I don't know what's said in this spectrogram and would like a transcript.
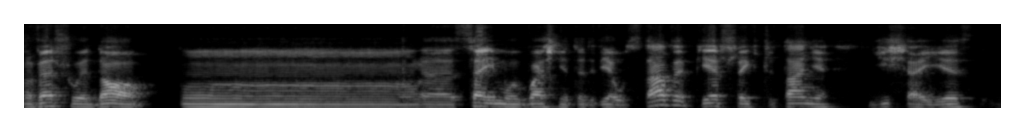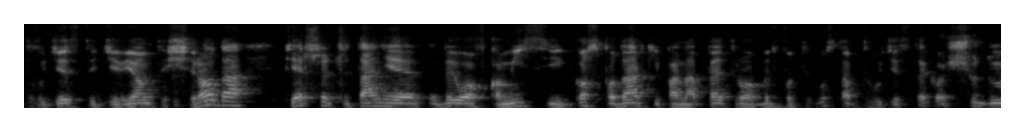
weszły do mm, e, Sejmu właśnie te dwie ustawy. Pierwsze ich czytanie dzisiaj jest 29 środa. Pierwsze czytanie było w Komisji Gospodarki pana Petru obydwu tych ustaw 27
